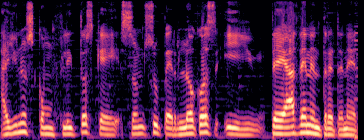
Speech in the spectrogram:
hay unos conflictos que son súper locos y te hacen entretener.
